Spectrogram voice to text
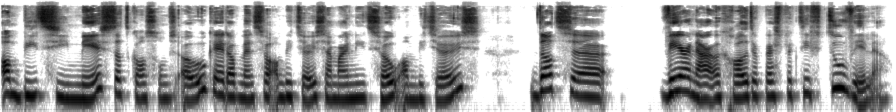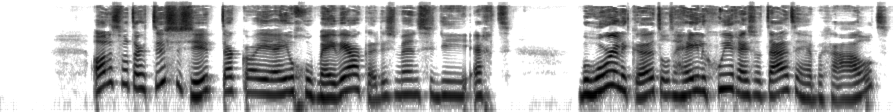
ambitie mist, dat kan soms ook. Hè, dat mensen wel ambitieus zijn, maar niet zo ambitieus. Dat ze weer naar een groter perspectief toe willen. Alles wat daartussen zit, daar kan je heel goed mee werken. Dus mensen die echt behoorlijke tot hele goede resultaten hebben gehaald.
